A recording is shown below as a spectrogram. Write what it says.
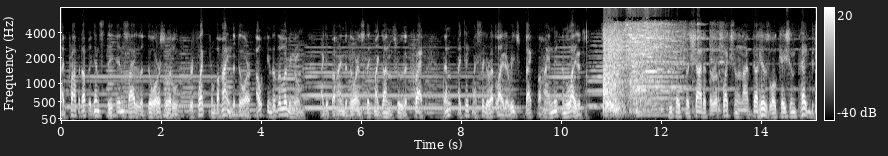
I prop it up against the inside of the door so it'll reflect from behind the door out into the living room. I get behind the door and stick my gun through the crack. Then I take my cigarette lighter, reach back behind me, and light it. He takes a shot at the reflection, and I've got his location pegged.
